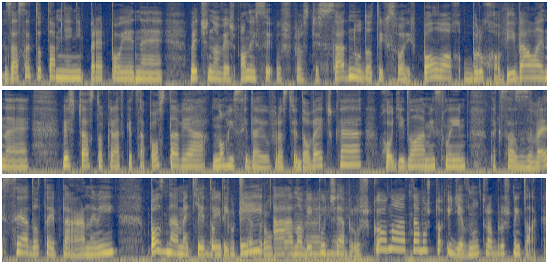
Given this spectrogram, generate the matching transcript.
zase to tam není prepojené, väčšinou vieš, oni si už proste sadnú do tých svojich polvoch, brucho vyvalené, vieš, častokrát keď sa postavia, nohy si dajú proste do väčka, chodidlá myslím, tak sa zvesia do tej pánvy, poznáme tieto vypučia typy, brucho, áno, vypučia hej, brúško, no a tam už to ide vnútrobrušný tlak.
